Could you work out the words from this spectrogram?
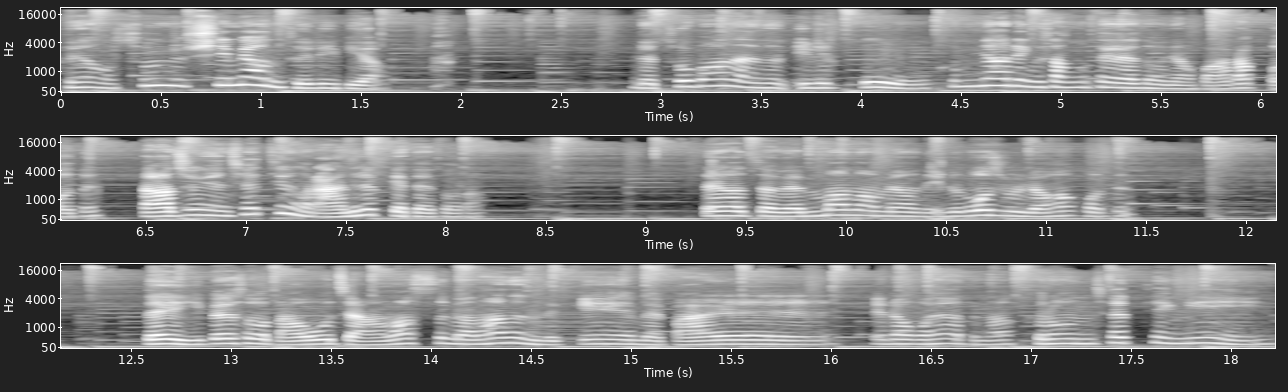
그냥 숨 쉬면 드립이야. 근데 초반에는 읽고 흠야링 상태에서 그냥 말았거든? 나중엔 채팅을 안 읽게 되더라. 내가 진짜 웬만하면 읽어주려 하거든? 내 입에서 나오지 않았으면 하는 느낌의 말이라고 해야 되나? 그런 채팅이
